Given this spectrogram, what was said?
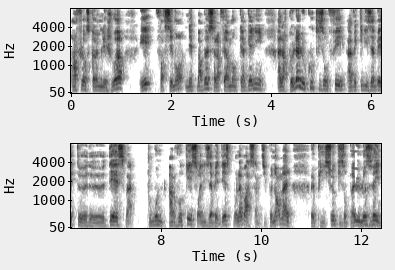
influence quand même les joueurs. Et forcément, Netmarble, ça leur fait un manque à gagner. Alors que là, le coup qu'ils ont fait avec Elisabeth euh, DS, bah, tout le monde invoqué sur Elisabeth DS pour l'avoir, c'est un petit peu normal. Et puis ceux qui n'ont pas eu Lost Vein.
